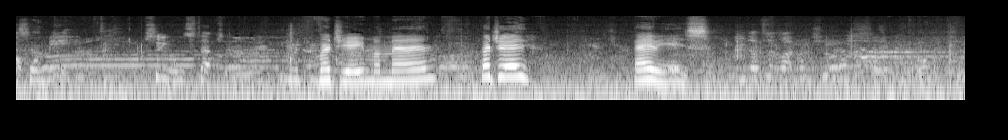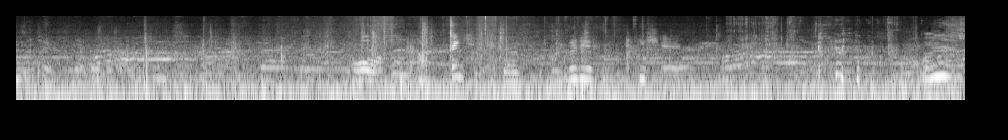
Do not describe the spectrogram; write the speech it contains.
Me. sitting on the steps at. Reggie, my man. Reggie! There he is. He does look like oh, oh, thank you. I really appreciate it. What, is,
